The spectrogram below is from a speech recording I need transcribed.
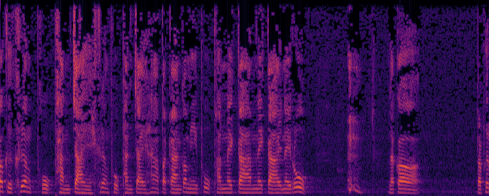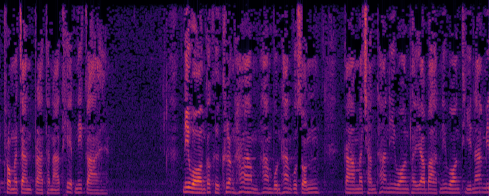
ก็คือเครื่องผูกพันใจ เครื่องผูกพันใจห้าประการก็มีผูกพันในกามในกายในรูป แล้วก็ประพฤติพรหมจรรย์ ปรารถนาเทศนิกาย นิวรณ์ก็คือเครื่องห้าม ห้ามบุญห้ามกุศล กามฉันท่านิวรณ์พยาบาท นิวรณ์ถีนมิ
